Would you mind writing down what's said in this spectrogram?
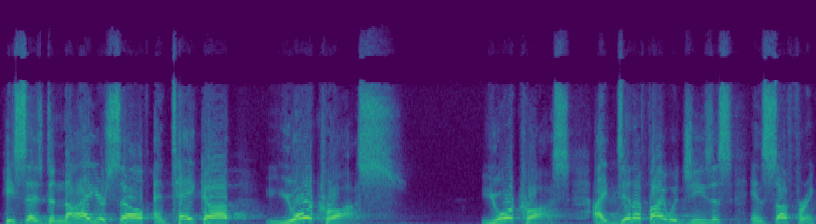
He says, deny yourself and take up your cross. Your cross. Identify with Jesus in suffering.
